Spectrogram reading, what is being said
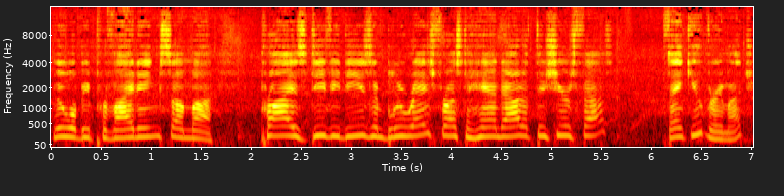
who will be providing some uh, prize DVDs and Blu-rays for us to hand out at this year's fest. Thank you very much.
